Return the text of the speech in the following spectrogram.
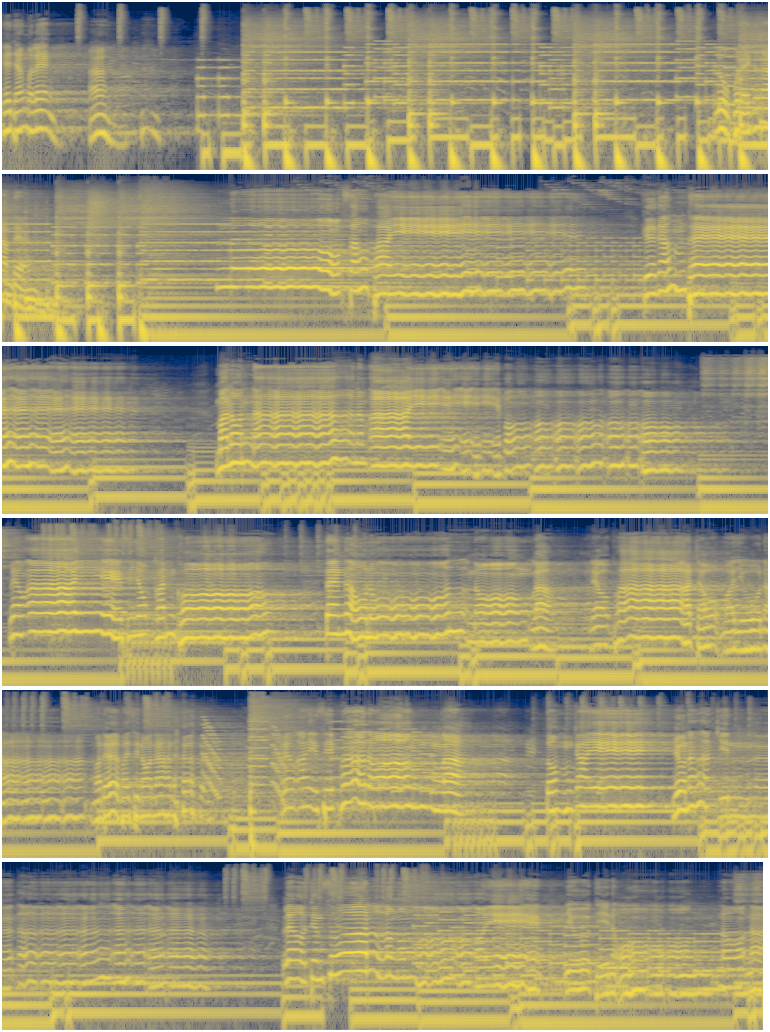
เฮ็ดหยังมาแรงอะลูกผู้ใดก็งามแต่ลูกสาวไผคืองามแท้มานอนนาน้ำอายบ่ อายสิยกขันคอ แต่งเงานูนน้องล่ะแล้วพาเจ้ามาอยู่นามาเด้อไปสินอนนาเด้อแล้วไอ้สิพาน้องล่ะต้มไก่อยู่นากินแล้วจึงสวนลงงอยอยู่ที่หนองนอนา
